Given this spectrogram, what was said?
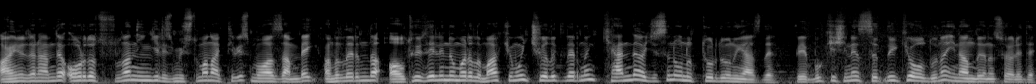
Aynı dönemde orada tutulan İngiliz Müslüman aktivist Muazzam Beg anılarında 650 numaralı mahkumun çığlıklarının kendi acısını unutturduğunu yazdı ve bu kişinin Sıddıki olduğuna inandığını söyledi.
